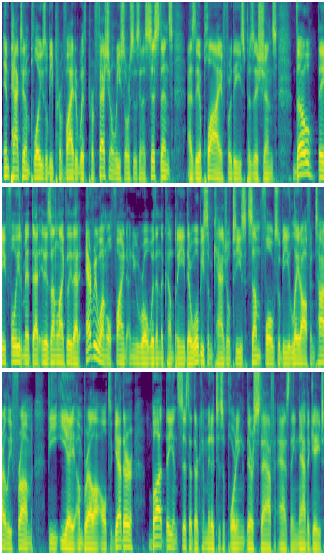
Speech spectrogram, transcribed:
Impacted employees will be provided with professional resources and assistance as they apply for these positions. Though they fully admit that it is unlikely that everyone will find a new role within the company, there will be some casualties. Some folks will be laid off entirely from the EA umbrella altogether but they insist that they're committed to supporting their staff as they navigate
